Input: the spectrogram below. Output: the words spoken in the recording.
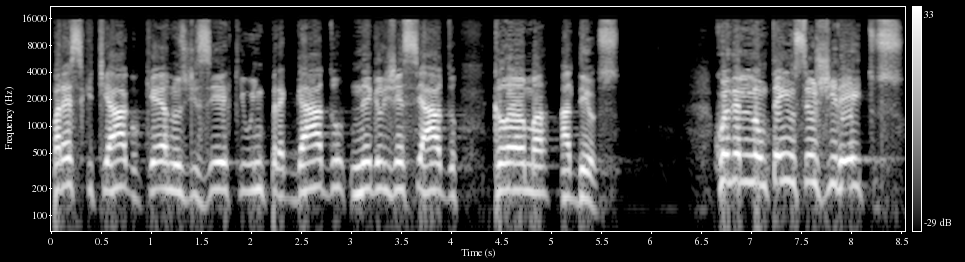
parece que Tiago quer nos dizer que o empregado negligenciado clama a Deus. Quando ele não tem os seus direitos,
